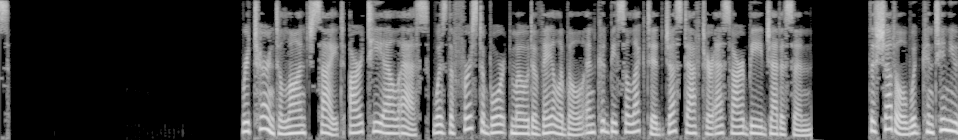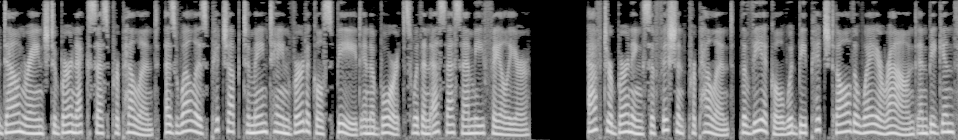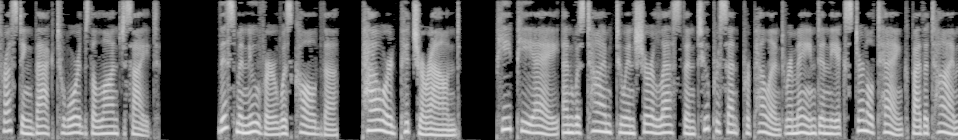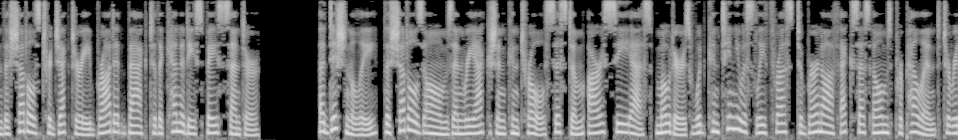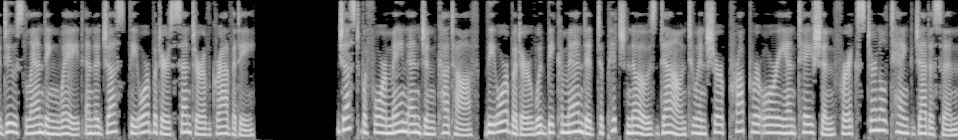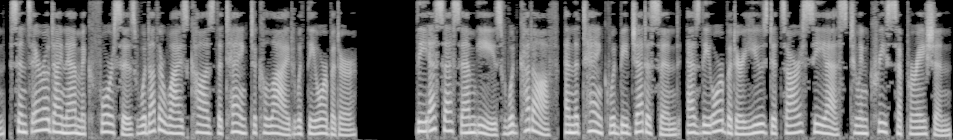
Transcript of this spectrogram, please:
Return to Launch Site RTLS was the first abort mode available and could be selected just after SRB jettison. The shuttle would continue downrange to burn excess propellant, as well as pitch up to maintain vertical speed in aborts with an SSME failure. After burning sufficient propellant, the vehicle would be pitched all the way around and begin thrusting back towards the launch site. This maneuver was called the powered pitcharound PPA and was timed to ensure less than 2% propellant remained in the external tank by the time the shuttle's trajectory brought it back to the Kennedy Space Center. Additionally, the shuttle's OMS and reaction control system RCS motors would continuously thrust to burn off excess OMS propellant to reduce landing weight and adjust the orbiter's center of gravity. Just before main engine cutoff, the orbiter would be commanded to pitch nose down to ensure proper orientation for external tank jettison, since aerodynamic forces would otherwise cause the tank to collide with the orbiter. The SSMEs would cut off, and the tank would be jettisoned, as the orbiter used its RCS to increase separation.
